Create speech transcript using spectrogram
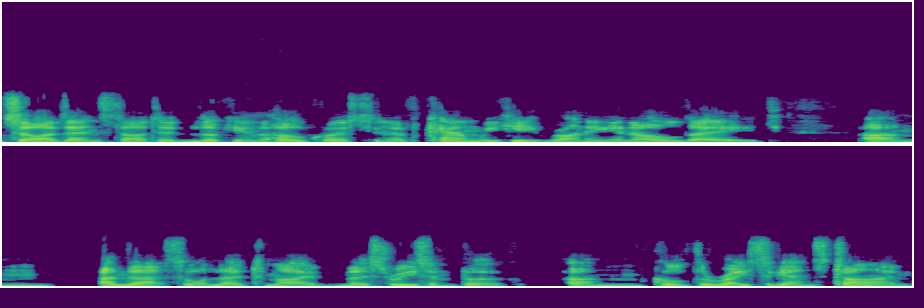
So I then started looking at the whole question of can we keep running in old age, um, and that's what led to my most recent book um, called The Race Against Time,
